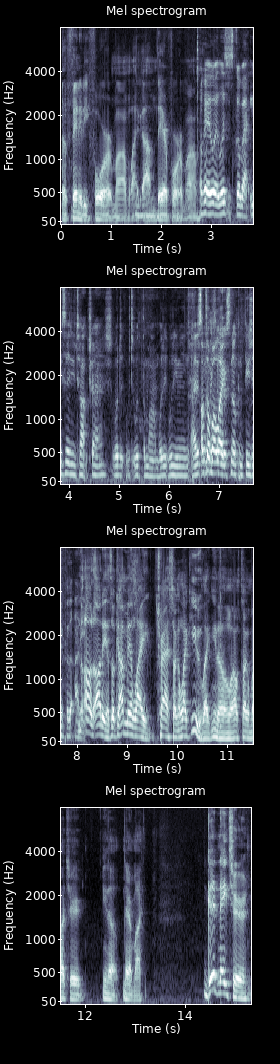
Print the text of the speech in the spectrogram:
affinity for her mom. Like I'm there for her mom. Okay, wait. Let's just go back. You said you talk trash. What with, with the mom? What, do- what do you mean? I just I'm talking make about, sure like- there's no confusion for the audience. Oh, the audience. Okay, I meant like trash talking, like you. Like you know, I was talking about your, you know, never mind. Good nature.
